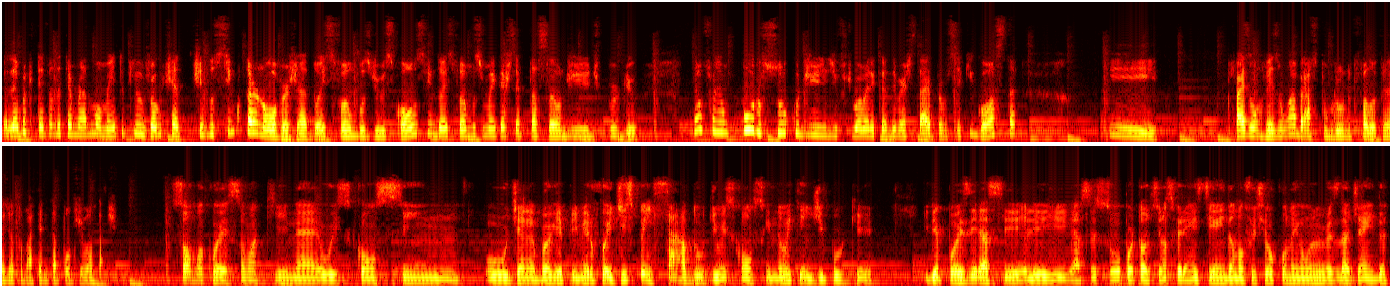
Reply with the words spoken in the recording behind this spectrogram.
Eu lembro que teve um determinado momento que o jogo tinha tido cinco turnovers já: dois fumbles de Wisconsin, dois fumbles de uma interceptação de, de Purdue. Então foi um puro suco de, de futebol americano universitário para você que gosta. E mais uma vez um abraço pro Bruno que falou que nós ia tomar 30 pontos de vantagem. Só uma correção aqui, né? O Wisconsin. O Jalen Burger primeiro foi dispensado de Wisconsin, não entendi porquê. E depois ele, ele acessou o portal de transferência e ainda não fechou com nenhuma universidade ainda.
